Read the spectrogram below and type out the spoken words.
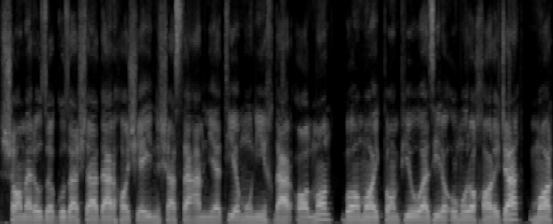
شام روز گذشته در حاشیه نشست امنیتی مونیخ در آلمان با مایک پامپیو وزیر امور خارجه مارک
